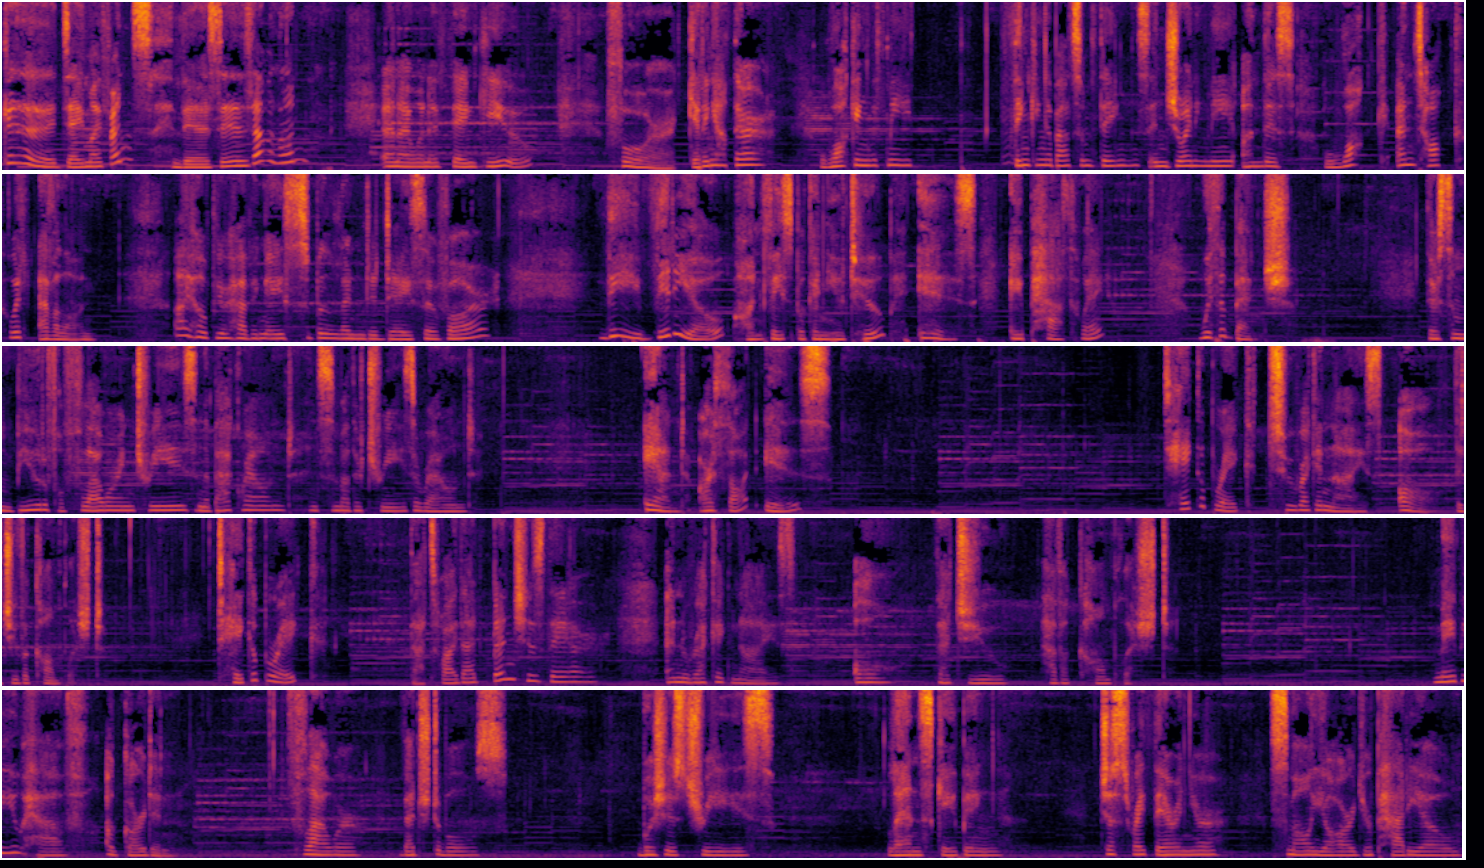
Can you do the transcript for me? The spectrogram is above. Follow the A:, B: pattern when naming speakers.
A: Good day, my friends. This is Avalon, and I want to thank you for getting out there, walking with me, thinking about some things, and joining me on this walk and talk with Avalon. I hope you're having a splendid day so far. The video on Facebook and YouTube is a pathway with a bench. There's some beautiful flowering trees in the background and some other trees around. And our thought is take a break to recognize all that you've accomplished. Take a break. That's why that bench is there. And recognize all that you have accomplished. Maybe you have a garden, flower, vegetables, bushes, trees, landscaping, just right there in your small yard, your patio.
